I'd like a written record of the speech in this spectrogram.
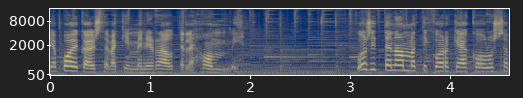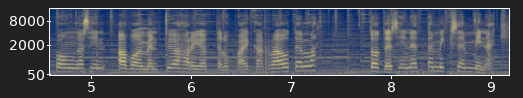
ja poikaystäväkin meni rautelle hommiin. Kun sitten ammattikorkeakoulussa pongasin avoimen työharjoittelupaikan rautella, totesin, että miksen minäkin.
